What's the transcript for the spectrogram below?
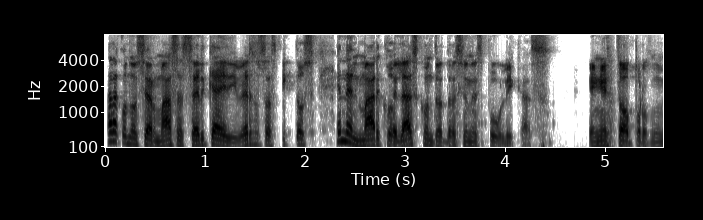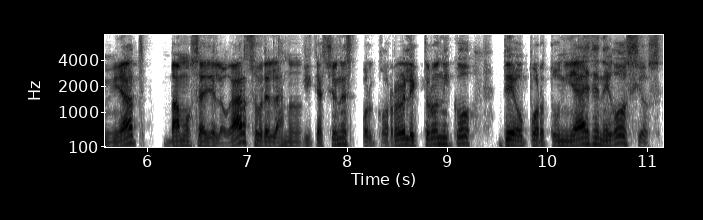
para conocer más acerca de diversos aspectos en el marco de las contrataciones públicas. En esta oportunidad vamos a dialogar sobre las notificaciones por correo electrónico de oportunidades de negocios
